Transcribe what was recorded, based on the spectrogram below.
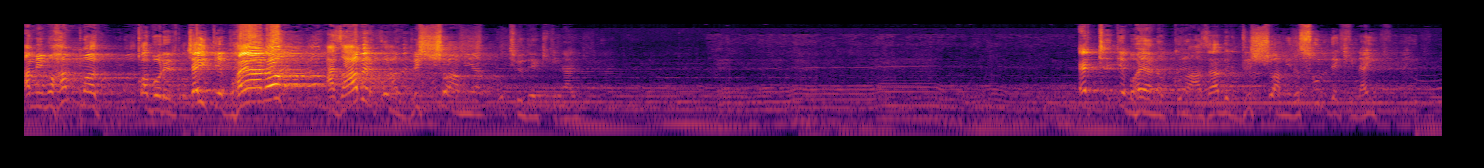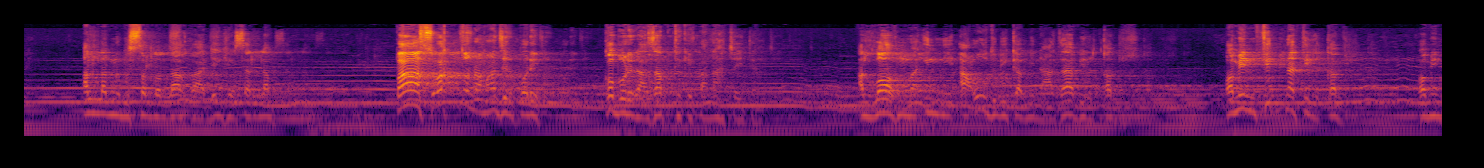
আমি মুহাম্মদ কবরের চাইতে ভয়ানক আযাবের কোন দৃশ্য আমি আর কিছু দেখি নাই। এর ভয়ানক কোন আজাবের দৃশ্য আমি রসুল দেখি নাই। আল্লাহ নবী সাল্লাল্লাহু পাঁচ ওয়াক্ত নামাজের পরে কবরের আজাব থেকে পানাহ চাইতেন। আল্লাহুম্মা ইন্নী আউযু বিকা মিন ওয়া মিন ফিতনাতিল কবর ওয়া মিন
